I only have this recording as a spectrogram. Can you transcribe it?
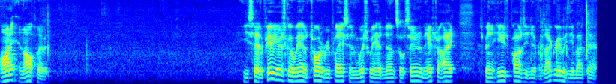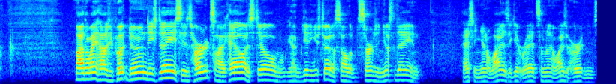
on it and off of it. He said, a few years ago, we had a toilet replaced and wish we had done so sooner. The extra height has been a huge positive difference. I agree with you about that. By the way, how's your foot doing these days? It hurts like hell. It's still, I'm getting used to it. I saw the surgeon yesterday and asking, you know, why does it get red sometimes? Why does it hurt? And he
